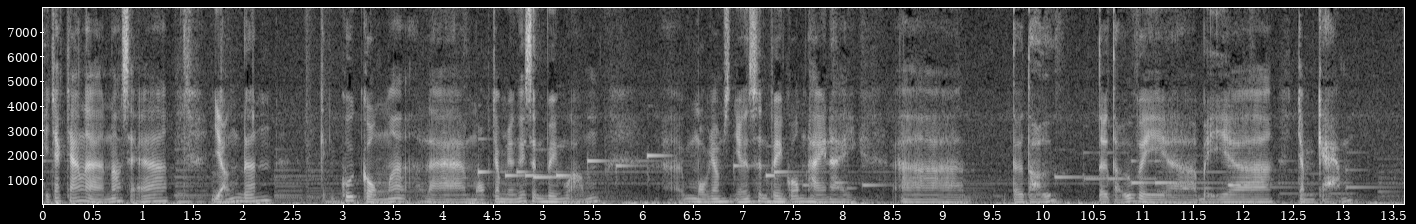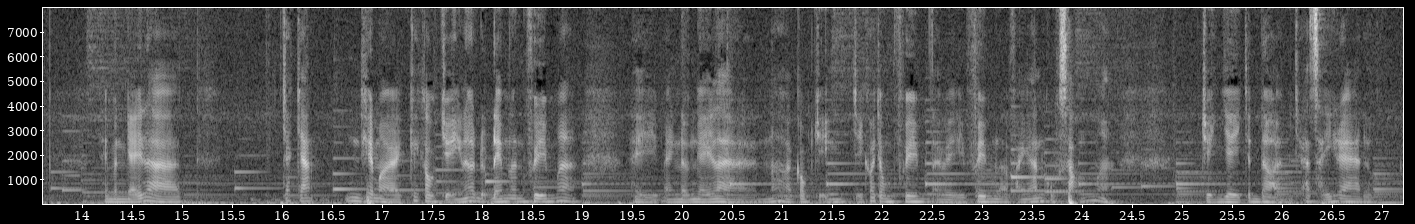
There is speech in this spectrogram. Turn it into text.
thì chắc chắn là nó sẽ dẫn đến cuối cùng á là một trong những cái sinh viên của ổng ờ, một trong những sinh viên của ông thầy này à, tự tử tự tử vì à, bị à, trầm cảm. Thì mình nghĩ là chắc chắn khi mà cái câu chuyện nó được đem lên phim á thì bạn đừng nghĩ là nó là câu chuyện chỉ có trong phim tại vì phim là phản ánh cuộc sống mà. Chuyện gì trên đời chả xảy ra được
